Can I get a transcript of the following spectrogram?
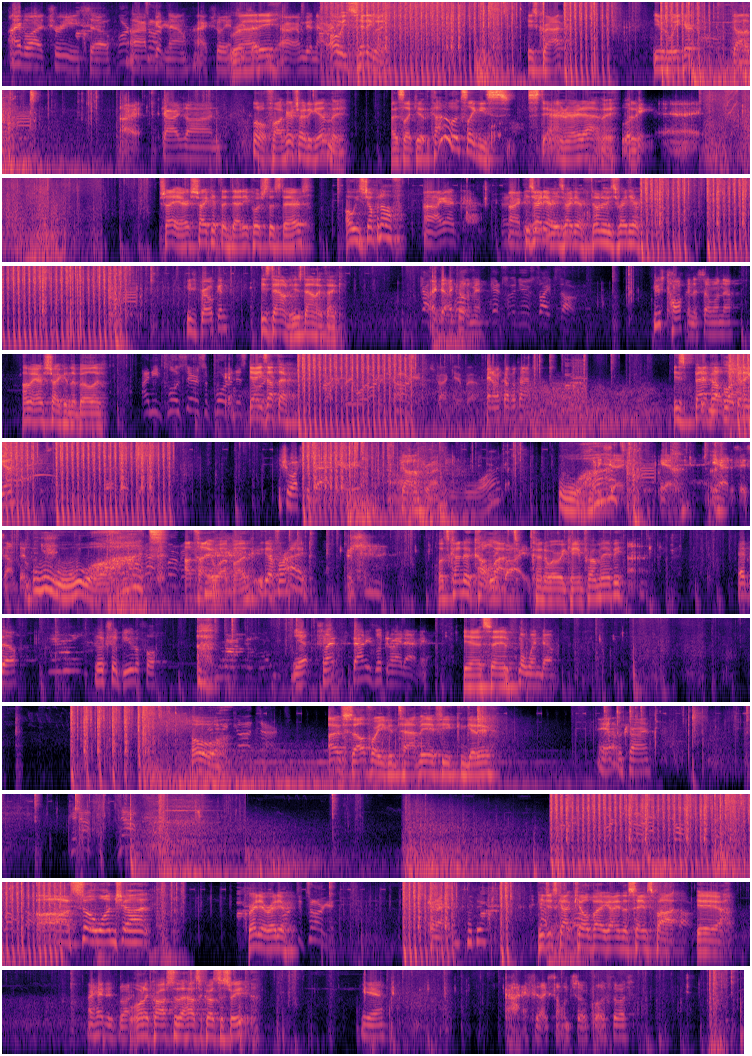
I have a lot of trees, so Mark uh, I'm good now, actually. Ready? Alright, I'm good now. Oh, he's hitting me. He's cracked. Even weaker. Got him. Alright, guys on. Little fucker tried to get me. I was like, it kind of looks like he's staring right at me. Looking. Alright. Should I airstrike at the dead he pushed the stairs? Oh, he's jumping off. Uh, I got. Alright, He's right here. He's right here. No, no, he's right here. He's broken. He's down. He's down, I think. I, I killed him, yeah. Get to the new safe zone. He was talking to someone though. I'm airstriking the building. I need close air support on this. Yeah, he's up there. Hit him a couple times. He's back Didn't up know looking again. You should watch the back area. Oh, Got him. What? What? What'd he say? Yeah, he had to say something. What? I'll tell you what, bud. You got fried. Let's kind of cut Only left. Kind of where we came from, maybe? Hey, Bill. You look so beautiful. Yeah, Bounty's looking right at me Yeah, same. from the window. Oh, I have self where you can tap me if you can get here. Yeah, I'm trying. Get up now. Oh, so one shot. Right here, right here. Mark the target. Can I hit him with you? He just got killed by a guy in the same spot. Yeah, yeah. I hit his butt. Want to cross to the house across the street? Yeah. God, I feel like someone's so close to us.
